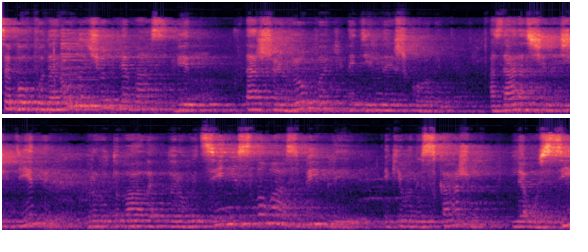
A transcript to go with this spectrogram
Це був подаруночок для вас від старшої групи недільної школи. А зараз ще наші діти приготували дорогоцінні слова з Біблії, які вони скажуть для усіх.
